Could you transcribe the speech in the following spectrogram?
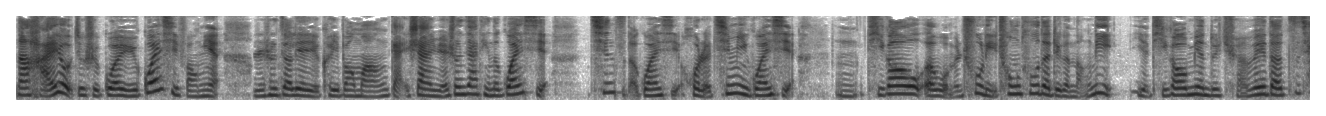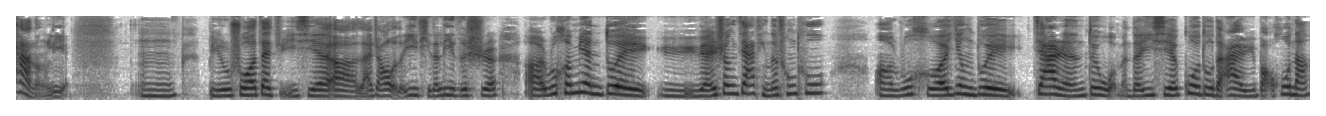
那还有就是关于关系方面，人生教练也可以帮忙改善原生家庭的关系、亲子的关系或者亲密关系。嗯，提高呃我们处理冲突的这个能力，也提高面对权威的自洽能力。嗯，比如说再举一些呃来找我的议题的例子是，呃如何面对与原生家庭的冲突，呃如何应对家人对我们的一些过度的爱与保护呢？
